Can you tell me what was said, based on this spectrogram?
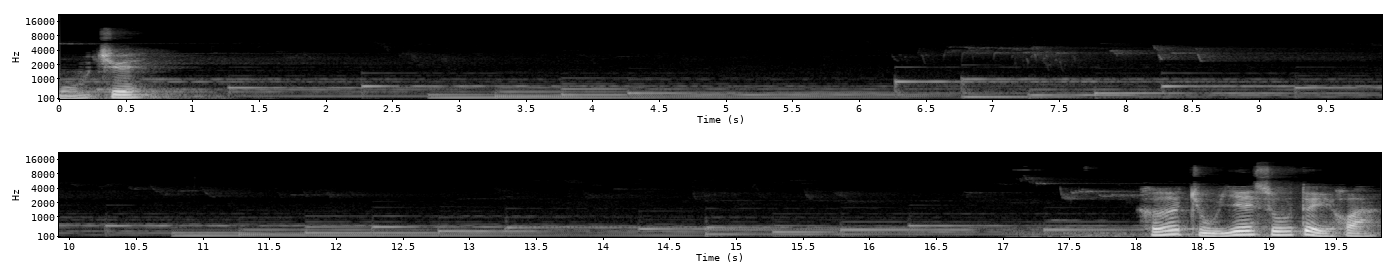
无缺。和主耶稣对话。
